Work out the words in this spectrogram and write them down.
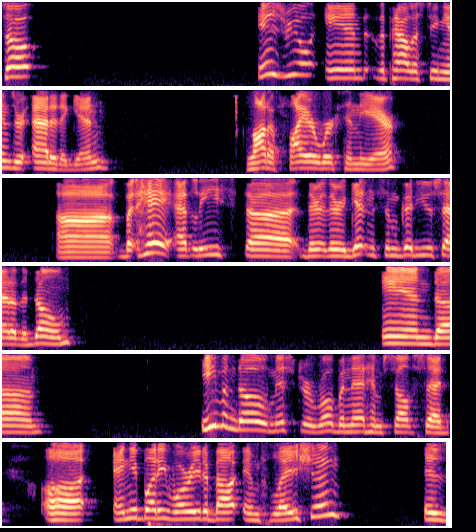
So Israel and the Palestinians are at it again. A lot of fireworks in the air. Uh, but hey, at least uh, they're they're getting some good use out of the dome. And uh, even though Mr. Robinette himself said, uh, anybody worried about inflation? is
